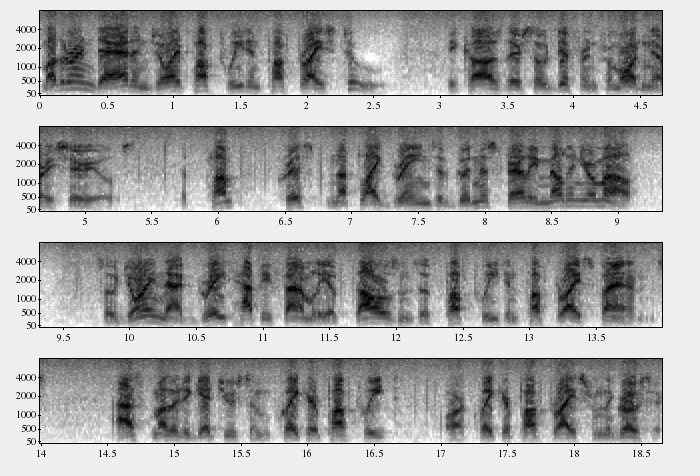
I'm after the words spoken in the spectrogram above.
Mother and Dad enjoy puffed wheat and puffed rice too, because they're so different from ordinary cereals. The plump, crisp, nut-like grains of goodness fairly melt in your mouth. So join that great happy family of thousands of puffed wheat and puffed rice fans. Ask Mother to get you some Quaker puffed wheat or Quaker puffed rice from the grocer.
